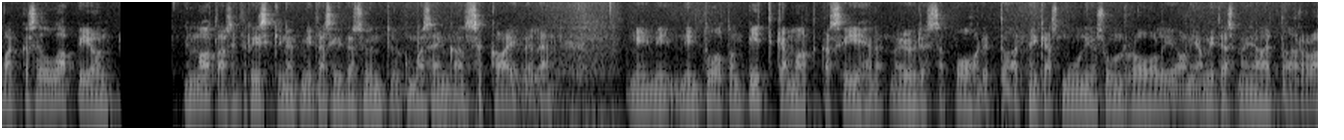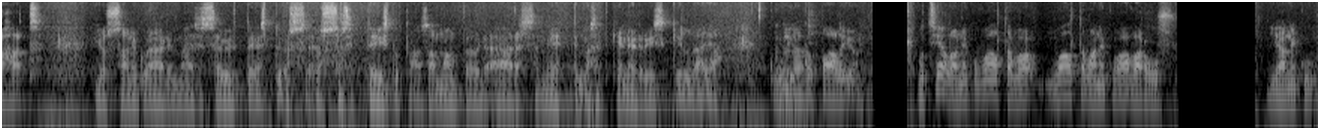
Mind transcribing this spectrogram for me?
vaikka sen lapion, niin mä otan sitten riskin, että mitä siitä syntyy, kun mä sen kanssa kaivelen niin, niin, niin tuolta on pitkä matka siihen, että me yhdessä pohditaan, että mikäs mun ja sun rooli on ja miten me jaetaan rahat jossain niin kuin äärimmäisessä yhteistyössä, jossa sitten istutaan saman pöydän ääressä miettimässä, että kenen riskillä ja kuinka Kyllä. paljon. Mutta siellä on niin kuin valtava, valtava niin kuin avaruus ja niin kuin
